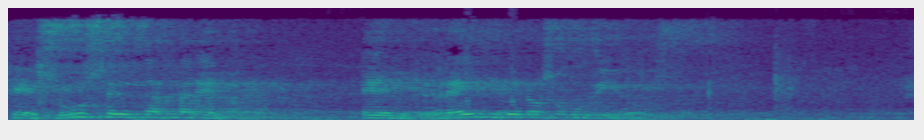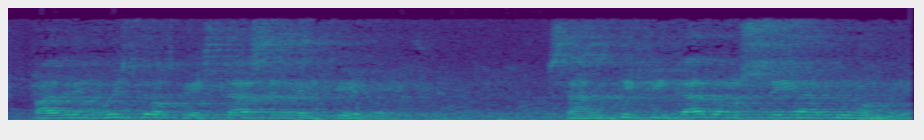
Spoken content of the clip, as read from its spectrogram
Jesús el Nazareno, el rey de los judíos. Padre nuestro que estás en el cielo, santificado sea tu nombre.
